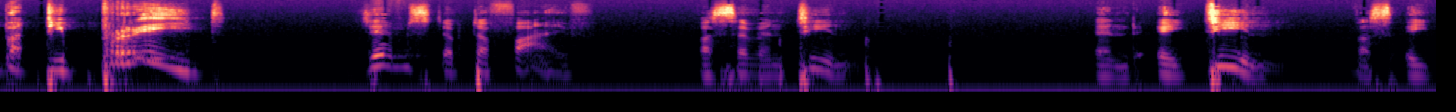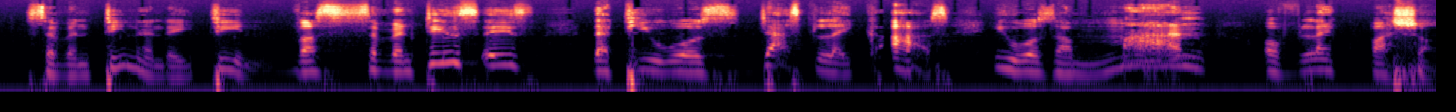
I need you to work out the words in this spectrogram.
but he prayed. James chapter 5, verse 17 and 18. Verse 8, 17 and 18. Verse 17 says that he was just like us. He was a man of like passion.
